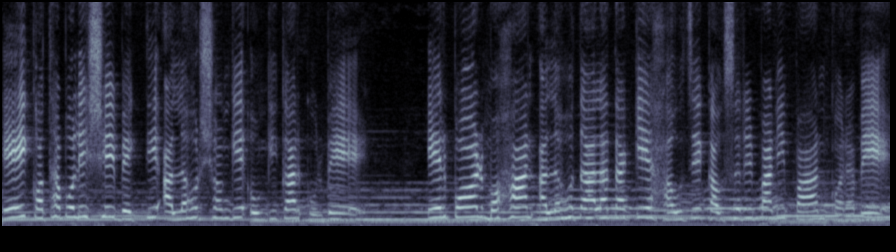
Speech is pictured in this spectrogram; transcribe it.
এই কথা বলে সেই ব্যক্তি আল্লাহর সঙ্গে অঙ্গীকার করবে। এরপর মহান আল্লাহ তাআলা তাকে হাউজে কাউসারের পানি পান করাবে।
